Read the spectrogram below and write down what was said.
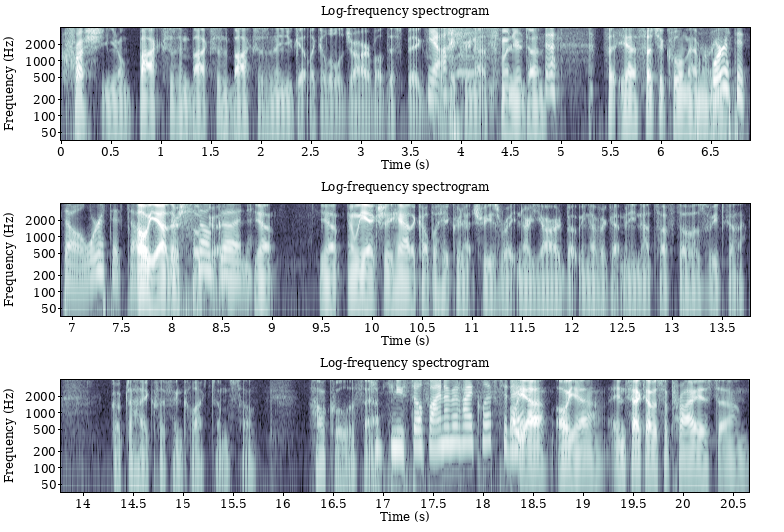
crush, you know, boxes and boxes and boxes, and then you get like a little jar about this big Yeah. hickory nuts when you're done. but yeah, such a cool memory. Worth it, though. Worth it, though. Oh yeah, they're, so, good. Yep, yep. And we actually had a couple hickory nut trees right in our yard, but we never got many nuts off those. We'd go, go up to High Cliff and collect them. So, how cool is that? Can, you still find them at High Cliff today? Oh yeah, oh yeah. In fact, I was surprised. Um,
